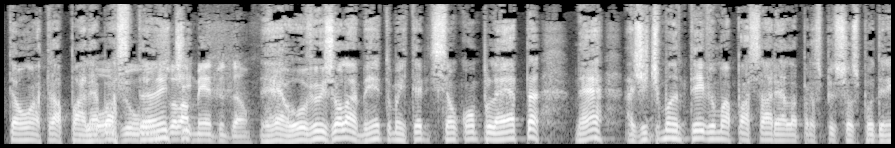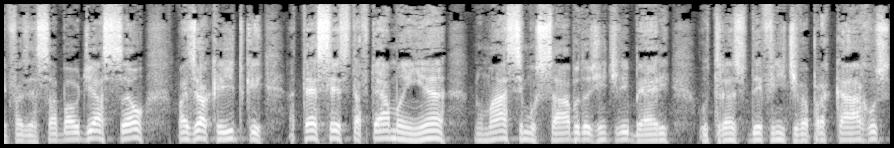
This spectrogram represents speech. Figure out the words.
então atrapalha houve bastante. Houve um isolamento, então. É, houve um isolamento, uma interdição completa, né? A gente manteve uma passarela para as pessoas poderem fazer essa baldeação, mas eu acredito que até sexta, até amanhã, no máximo sábado, a gente libere o trânsito definitivo para carros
